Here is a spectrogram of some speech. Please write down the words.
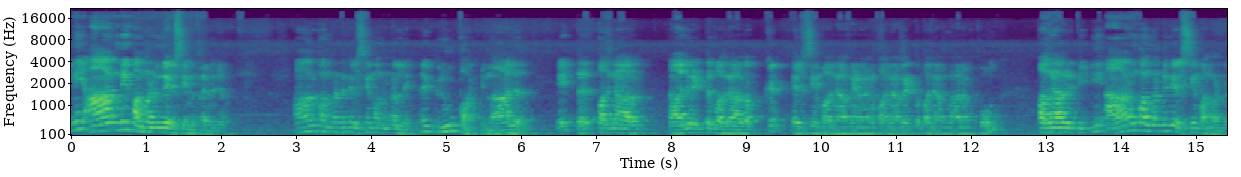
ഇനി ആറിന്റെയും പന്ത്രണ്ടിന്റെ എൽ സി എം എത്ര വരിക? ആറ് പന്ത്രണ്ടിന്റെ എൽ സി എം പന്ത്രണ്ടല്ലേ? അത് ഗ്രൂപ്പ് ആക്കി. നാല് എട്ട് പതിനാറ്. നാല് എട്ട് പതിനാറ് ഒക്കെ എൽ സി എം പതിനാറിനെയാണ്. കാരണം പതിനാറ് എട്ട് പതിനാറ് നാലൊക്കെ പോവും പതിനാറ് കിട്ടി. ഇനി ആറും പന്ത്രണ്ടിന്റെ എൽ സി എം പന്ത്രണ്ട്.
